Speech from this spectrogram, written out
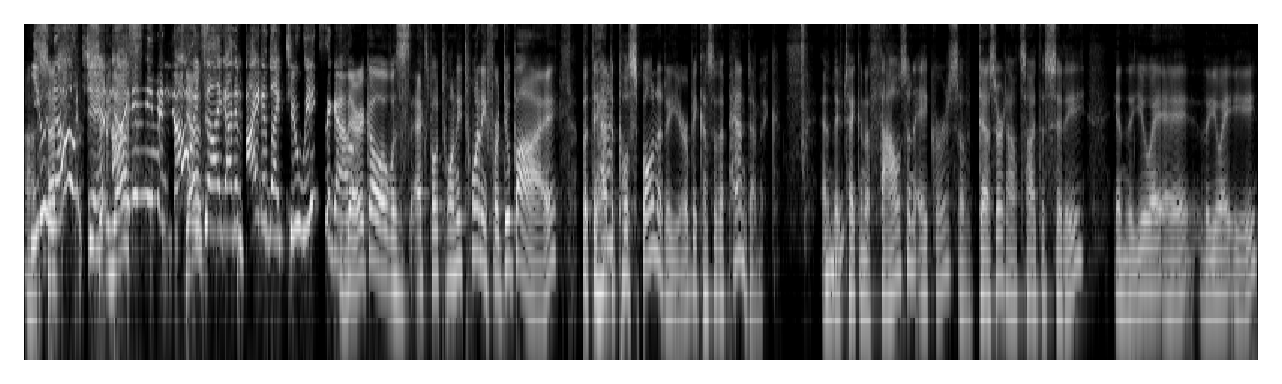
uh, you set, know, Jim. yes, I didn't even know yes. until I got invited like two weeks ago. There you go. It was Expo 2020 for Dubai, but they had yeah. to postpone it a year because of the pandemic. And mm-hmm. they've taken a thousand acres of desert outside the city in the UAE, the UAE,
